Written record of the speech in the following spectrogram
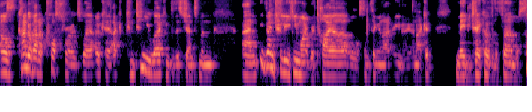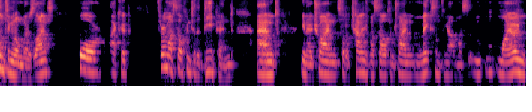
I was kind of at a crossroads where, okay, I could continue working for this gentleman and eventually he might retire or something and I, you know, and I could maybe take over the firm or something along those lines. Or I could throw myself into the deep end and, you know, try and sort of challenge myself and try and make something out of my, my own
